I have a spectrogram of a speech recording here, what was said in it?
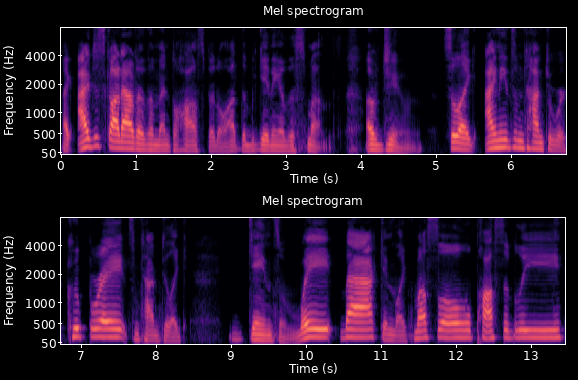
Like I just got out of the mental hospital at the beginning of this month of June. So like I need some time to recuperate, some time to like gain some weight back and like muscle possibly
